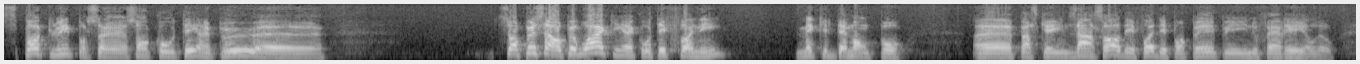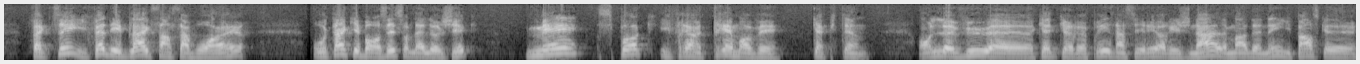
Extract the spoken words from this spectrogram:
Spock, lui, pour son côté un peu... euh, on, peut, on peut voir qu'il a un côté funny, mais qu'il ne le démontre pas. Euh, parce qu'il nous en sort des fois des popées puis il nous fait rire. Là. Fait que, tu sais, il fait des blagues sans savoir, autant qu'il est basé sur la logique, mais Spock, il ferait un très mauvais capitaine. On l'a vu euh, quelques reprises dans la série originale. À un moment donné, il pense que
